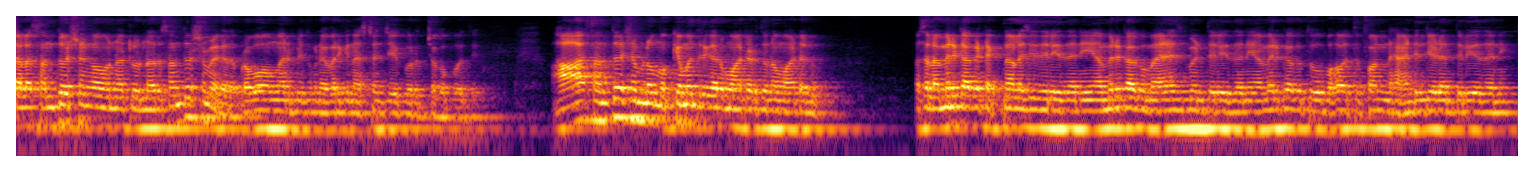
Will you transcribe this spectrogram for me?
చాలా సంతోషంగా ఉన్నట్లున్నారు. సంతోషమే కదా ప్రభావం కనిపించకుండా ఎవరికి నష్టం చేకూర్చకపోతే. ఆ సంతోషంలో ముఖ్యమంత్రి గారు మాట్లాడుతున్న మాటలు అసలు అమెరికాకు టెక్నాలజీ తెలియదని అమెరికాకు మేనేజ్మెంట్ తెలియదని అమెరికాకు తో తుఫాన్ హ్యాండిల్ చేయడం తెలియదని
